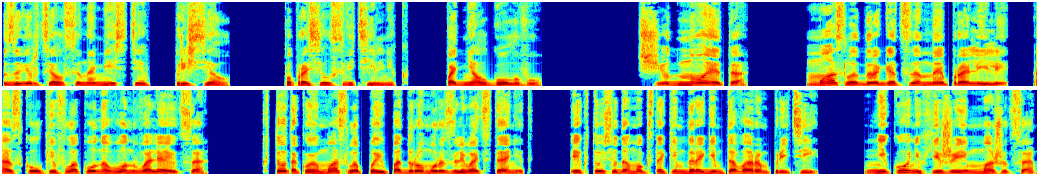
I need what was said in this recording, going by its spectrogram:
завертелся на месте, присел. Попросил светильник, поднял голову. «Чудно это! Масло драгоценное пролили, осколки флакона вон валяются. Кто такое масло по ипподрому разливать станет? И кто сюда мог с таким дорогим товаром прийти? Не конюхи же им мажутся.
